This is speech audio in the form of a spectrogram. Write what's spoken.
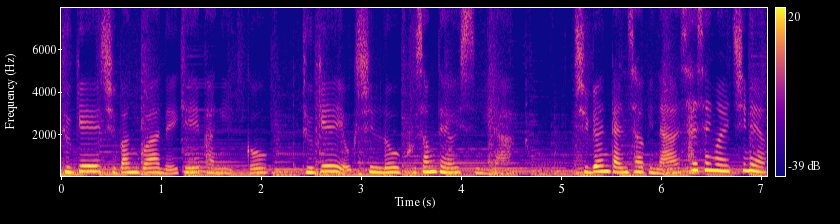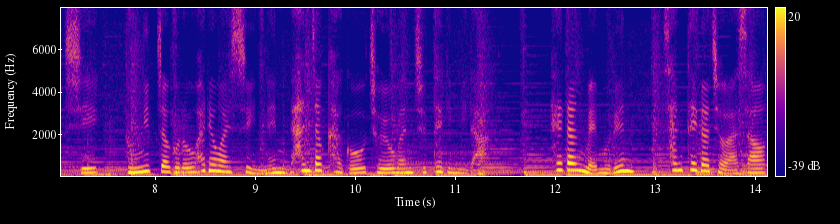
두 개의 주방과 네 개의 방이 있고 두 개의 욕실로 구성되어 있습니다. 주변 간섭이나 사생활 침해 없이 독립적으로 활용할 수 있는 한적하고 조용한 주택입니다. 해당 매물은 상태가 좋아서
